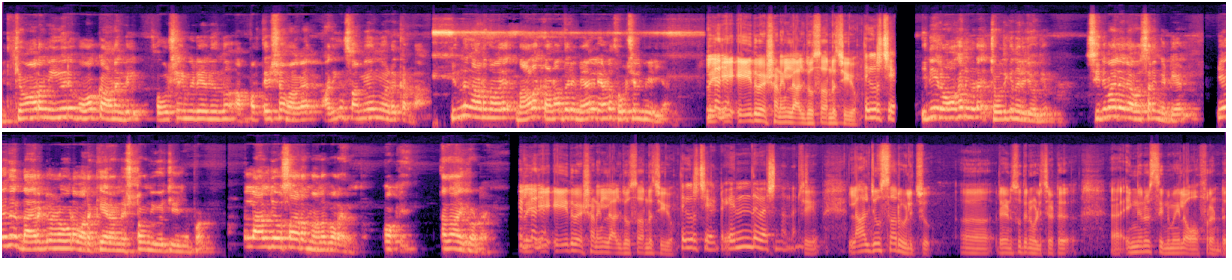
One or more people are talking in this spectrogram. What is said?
മിക്കവാറും ഈ ഒരു പോക്കാണെങ്കിൽ സോഷ്യൽ മീഡിയയിൽ നിന്ന് അപ്രത്യക്ഷമാകാൻ അധികം സമയമൊന്നും എടുക്കണ്ട. ഇന്ന് കാണുന്നവരെ നാളെ കാണാത്തൊരു മേഖലയാണ് സോഷ്യൽ മീഡിയ ഏത് വേഷമാണെങ്കിലും ലാൽ ചെയ്യും. തീർച്ചയായും. ഇനി രോഹൻ ഇവിടെ ചോദിക്കുന്ന ഒരു ചോദ്യം. സിനിമയിൽ ഒരു അവസരം കിട്ടിയാൽ ഏത് ഡയറക്ടറുടെ കൂടെ വർക്ക് ചെയ്യാനാണ് ഇഷ്ടം എന്ന് ചോദിച്ചു കഴിഞ്ഞപ്പോൾ ലാൽ ജോസ് സാർ എന്നാണ് പറയുന്നത്. ഓക്കെ അതായിക്കോട്ടെ. ഏത് വേഷമാണെങ്കിലും ലാൽ ജോസ് സാറിന് ചെയ്യും. തീർച്ചയായിട്ടും. എന്ത് വേഷം ചെയ്യും. ലാൽ ജോസ് സാർ വിളിച്ചു. രേണുസുദിനെ വിളിച്ചിട്ട് ഇങ്ങനൊരു സിനിമയിൽ ഓഫർ ഉണ്ട്?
